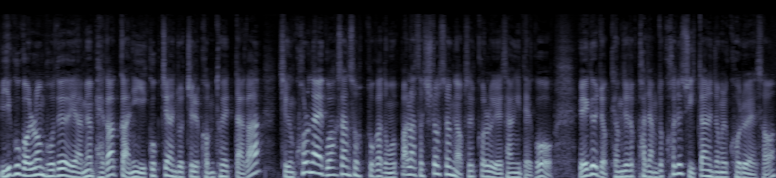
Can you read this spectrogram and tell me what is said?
미국 언론 보도에 의하면 백악관이 입국 제한 조치를 검토했다가 지금 코로나19 확산 속도가 너무 빨라서 실효성이 없을 걸로 예상이 되고 외교적, 경제적 파장도 커질 수 있다는 점을 고려해서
